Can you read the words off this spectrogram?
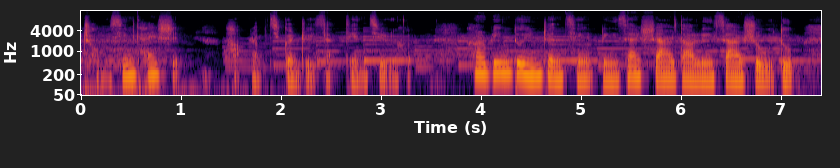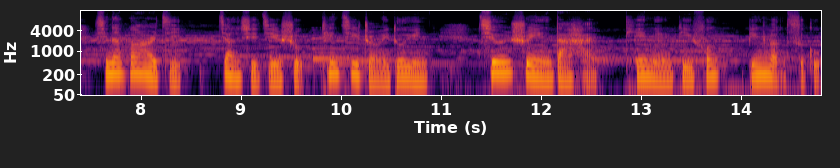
重新开始。好，让我们去关注一下天气如何。哈尔滨多云转晴，零下十二到零下二十五度，西南风二级。降雪结束，天气转为多云，气温顺应大寒，天宁地风，冰冷刺骨，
